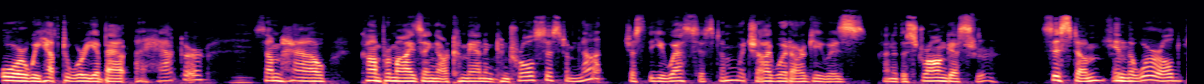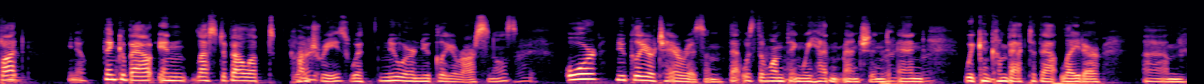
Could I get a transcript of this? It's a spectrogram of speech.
or we have to worry about a hacker somehow compromising our command and control system, not just the U.S. system, which I would argue is kind of the strongest sure. system sure. in the world, sure. but you know, think about in less developed countries right. with newer nuclear arsenals. Right. Or nuclear terrorism. That was the one thing we hadn't mentioned, right, and we can come back to that later. Um,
